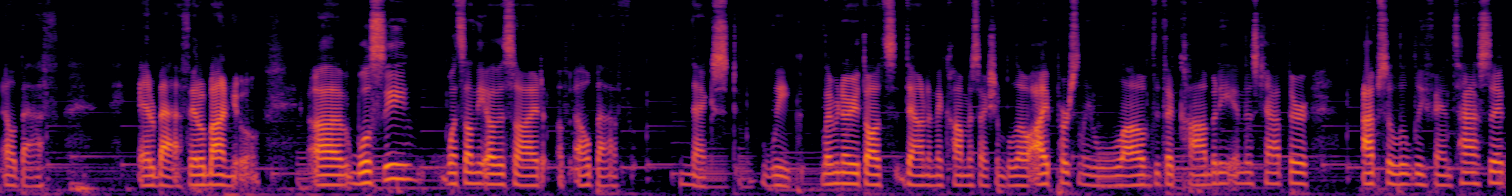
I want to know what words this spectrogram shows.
Elbath, Elbath, El Baño. Uh, we'll see what's on the other side of Elbath next week. Let me know your thoughts down in the comment section below. I personally loved the comedy in this chapter. Absolutely fantastic.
